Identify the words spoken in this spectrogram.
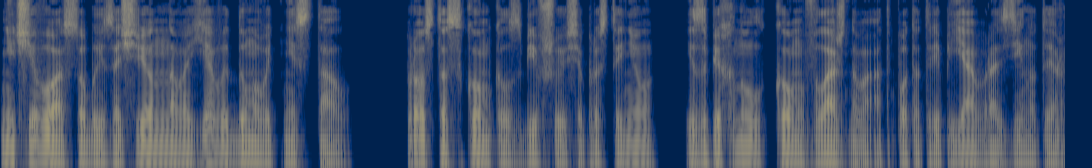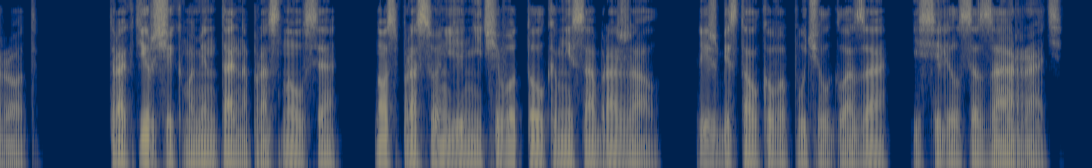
Ничего особо изощренного я выдумывать не стал. Просто скомкал сбившуюся простыню и запихнул ком влажного от пота тряпья в разинутый рот. Трактирщик моментально проснулся, но с просонья ничего толком не соображал, лишь бестолково пучил глаза и селился заорать.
